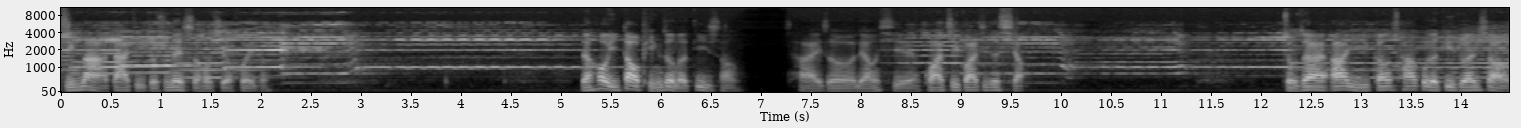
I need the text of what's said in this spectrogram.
金骂大抵就是那时候学会的。然后一到平整的地上，踩着凉鞋呱唧呱唧的响。走在阿姨刚擦过的地砖上，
